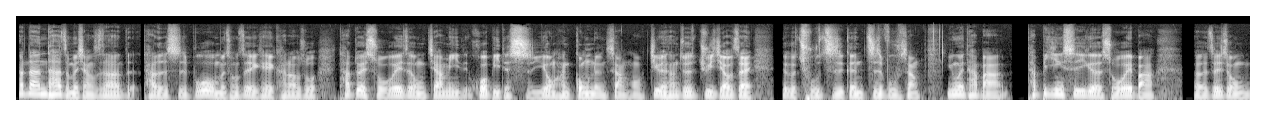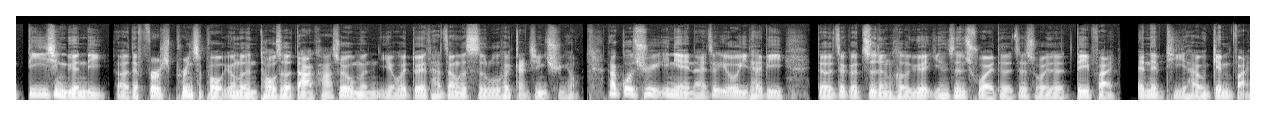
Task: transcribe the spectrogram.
那当然他怎么想是他的他的事。不过我们从这里可以看到说，他对所谓这种加密货币的使用和功能上，哦，基本上就是聚焦在这个储值跟支付上，因为他把。它毕竟是一个所谓把呃这种第一性原理呃的 first principle 用得很透彻的大咖，所以我们也会对他这样的思路会感兴趣哦。那过去一年以来，这个由以太币的这个智能合约衍生出来的这所谓的 DeFi、NFT 还有 GameFi，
